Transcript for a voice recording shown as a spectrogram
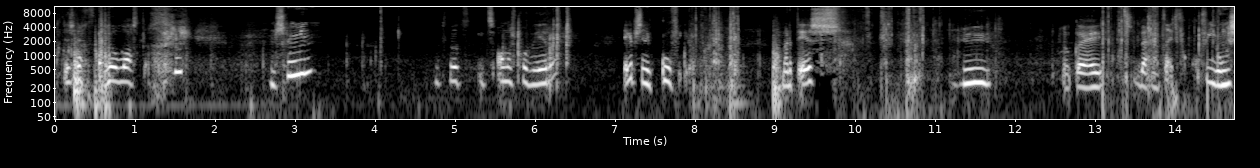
het is echt heel lastig. Misschien moeten we het iets anders proberen. Ik heb zin in koffie. Maar het is nu. Oké, het is bijna tijd voor koffie, jongens.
